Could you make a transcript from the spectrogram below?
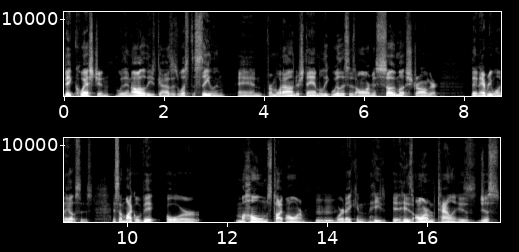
big question within all of these guys is what's the ceiling? And from what I understand, Malik Willis's arm is so much stronger than everyone else's. It's a Michael Vick or Mahomes type arm mm-hmm. where they can he his arm talent is just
